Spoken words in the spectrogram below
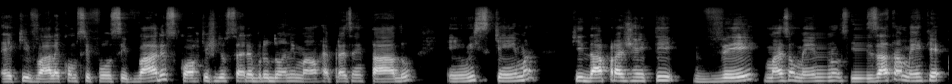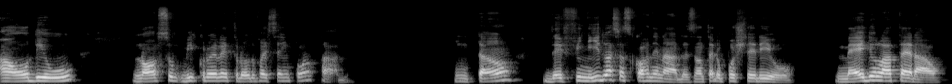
equivale a como se fosse vários cortes do cérebro do animal representado em um esquema que dá para a gente ver mais ou menos exatamente aonde o nosso microeletrodo vai ser implantado. Então, definido essas coordenadas antero-posterior, médio lateral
